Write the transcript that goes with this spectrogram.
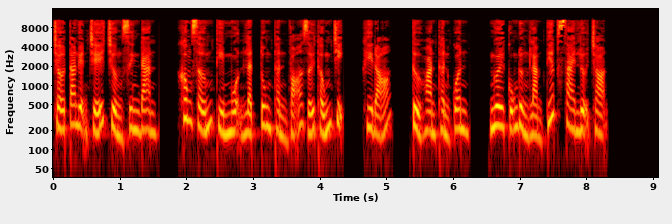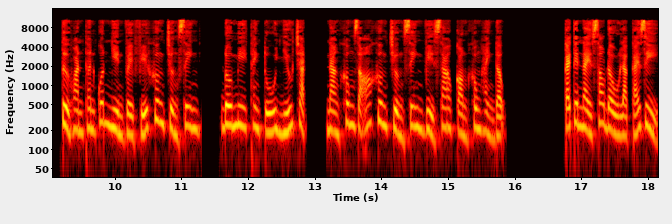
Chờ ta luyện chế trường sinh đan, không sớm thì muộn lật tung thần võ giới thống trị. Khi đó, Tử Hoàn Thần Quân, ngươi cũng đừng làm tiếp sai lựa chọn. Tử Hoàn Thần Quân nhìn về phía Khương Trường Sinh, đôi mi thanh tú nhíu chặt, nàng không rõ khương trường sinh vì sao còn không hành động cái tên này sau đầu là cái gì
